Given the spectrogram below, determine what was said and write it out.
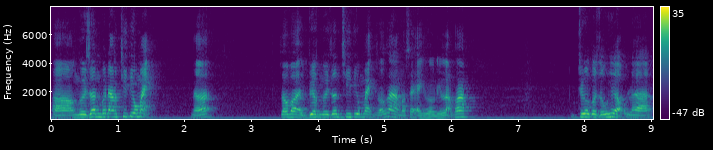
à, người dân vẫn đang chi tiêu mạnh. Đó do vậy việc người dân chi tiêu mạnh rõ ràng nó sẽ ảnh hưởng đến lạm phát. Chưa có dấu hiệu là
